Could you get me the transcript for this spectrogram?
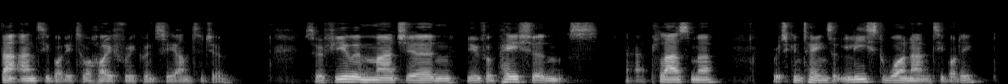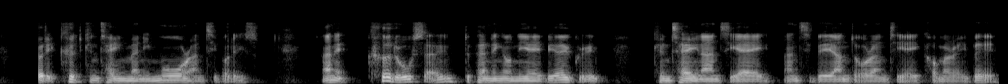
that antibody to a high frequency antigen. So if you imagine you've a patient's uh, plasma, which contains at least one antibody, but it could contain many more antibodies. And it could also, depending on the ABO group, contain anti-A, anti-B, and or anti-A, comma AB,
